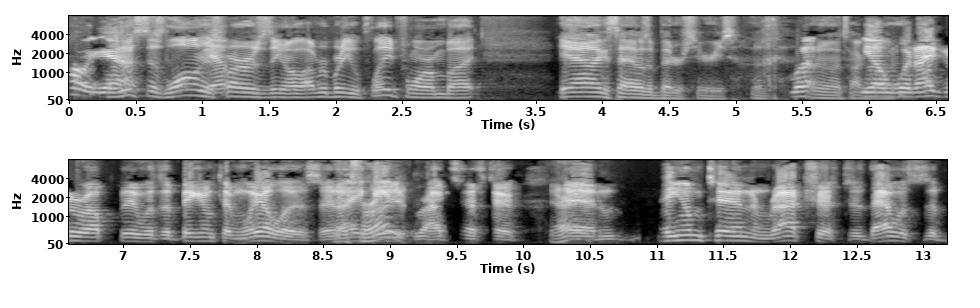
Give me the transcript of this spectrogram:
Oh, yeah. the list is long as far as you know everybody who played for them. But yeah, like I said, it was a bitter series. Ugh, I Well, don't want to talk you know, it. when I grew up, there was the Binghamton Whalers, and That's I right. hated Rochester. All right. And Binghamton and Rochester, that was the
